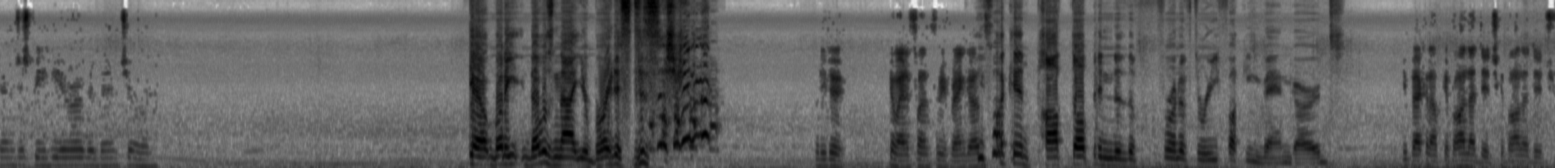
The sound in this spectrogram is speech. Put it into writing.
Can just be here over there chilling. Yeah, buddy, that was not your brightest decision. What do you do? Come on, it's one three vanguards. he fucking popped up into the front of three fucking vanguards. Keep backing up. Get behind that ditch. Get behind that ditch.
